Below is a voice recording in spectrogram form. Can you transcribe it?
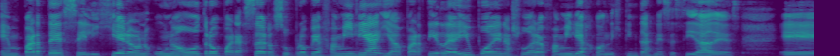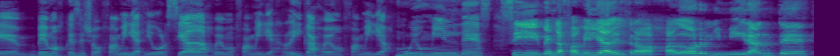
en parte se eligieron uno a otro para hacer su propia familia y a partir de ahí pueden ayudar a familias con distintas necesidades. Eh, vemos, qué sé yo, familias divorciadas, vemos familias ricas, vemos familias muy humildes. Sí, ves la familia del trabajador inmigrante,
